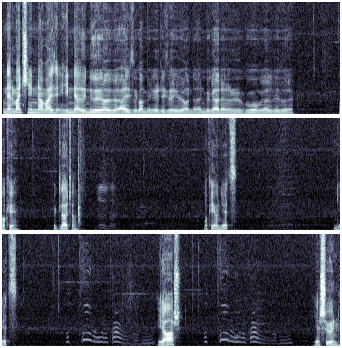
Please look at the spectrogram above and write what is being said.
Und an manchen Hinderweise hinter nur also kommt benötigt Hilfe und dann Begleiter. Okay. Begleiter. Okay, und jetzt? Und jetzt? Ja. Ja, schön.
